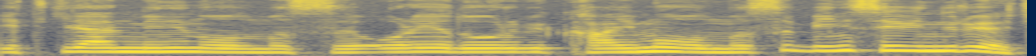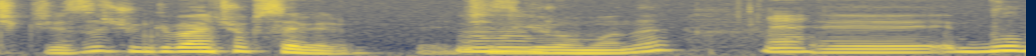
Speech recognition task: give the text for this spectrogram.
etkilenmenin olması, oraya doğru bir kayma olması beni sevindiriyor açıkçası. Çünkü ben çok severim çizgi Hı -hı. romanı. Evet. E, bu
